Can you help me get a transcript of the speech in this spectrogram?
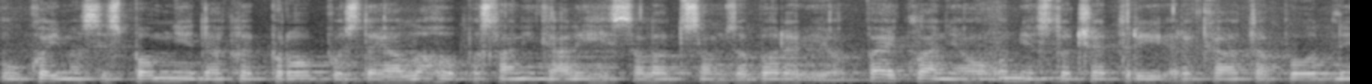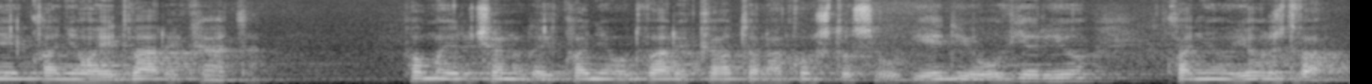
u kojima se spominje dakle propust da je Allahov poslanik alihi salatu sam zaboravio pa je klanjao umjesto četiri rekata podne klanjao je dva rekata. Pa mu je rečeno da je klanjao dva rekata nakon što se uvjedio, uvjerio klanjao još dva.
